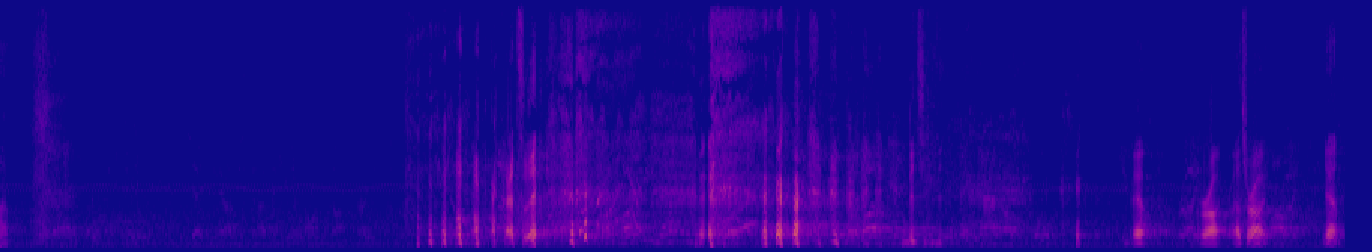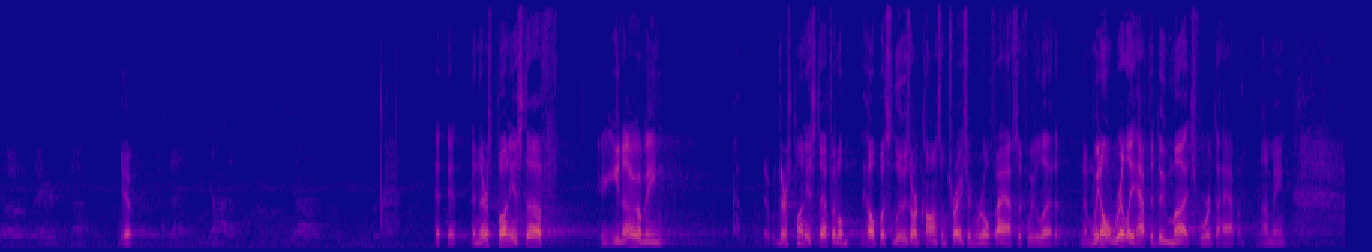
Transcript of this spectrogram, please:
That's it. Did you, yeah. Right. That's right. Yeah. Yep. And, there's plenty of stuff, you know, I mean, there's plenty of stuff that'll help us lose our concentration real fast if we let it. And we don't really have to do much for it to happen. I mean,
